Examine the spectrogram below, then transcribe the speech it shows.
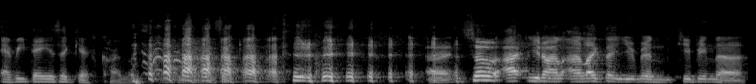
Every day is a gift, Carlos. Every day is a gift. Right. So I, you know, I, I like that you've been keeping the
